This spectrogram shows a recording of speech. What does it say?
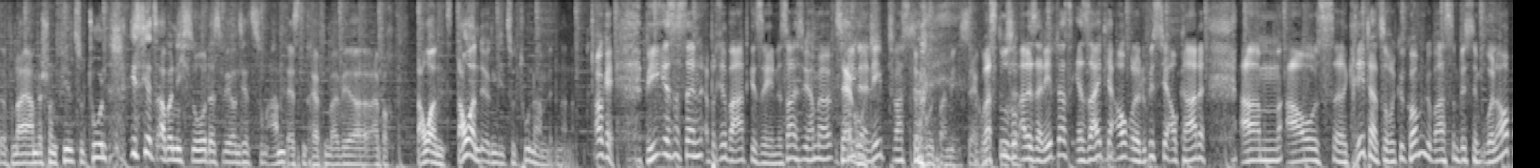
äh, von daher haben wir schon viel zu tun. Ist jetzt aber nicht so, dass wir uns jetzt zum Abendessen treffen, weil wir einfach dauernd, dauernd irgendwie zu tun haben miteinander. Okay, wie ist es denn privat gesehen? Das heißt, wir haben ja Sehr viel gut. erlebt, was du, was du so alles erlebt hast. Ihr seid ja auch, oder du bist ja auch gerade ähm, aus äh, Kreta zurückgekommen. Du warst ein bisschen im Urlaub.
